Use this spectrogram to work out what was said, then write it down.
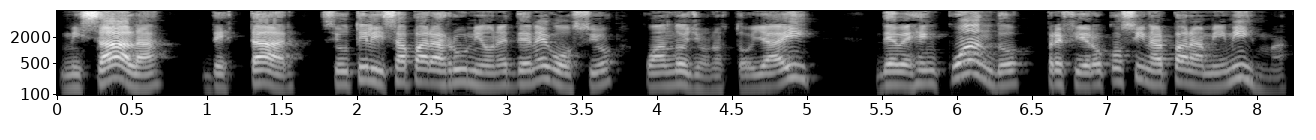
Mi sala de estar se utiliza para reuniones de negocio cuando yo no estoy ahí. De vez en cuando prefiero cocinar para mí misma.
